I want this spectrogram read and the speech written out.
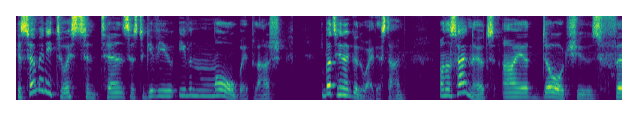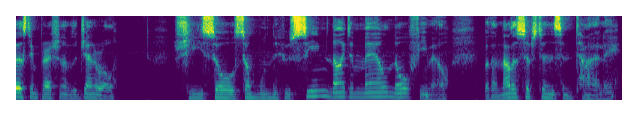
has so many twists and turns as to give you even more whiplash, but in a good way this time. On a side note, I adore Zhu's first impression of the general. She saw someone who seemed neither male nor female, but another substance entirely.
